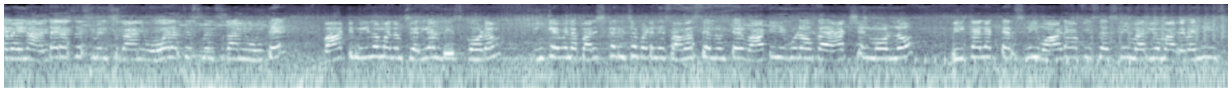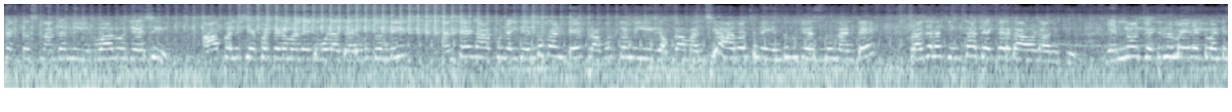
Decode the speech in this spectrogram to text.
ఏవైనా అండర్ అసెస్మెంట్స్ కానీ ఓవర్ అసెస్మెంట్స్ కానీ ఉంటే వాటి మీద మనం చర్యలు తీసుకోవడం ఇంకేమైనా పరిష్కరించబడిన సమస్యలు ఉంటే వాటిని కూడా ఒక యాక్షన్ మోడ్లో బిల్ కలెక్టర్స్ని వార్డ్ ఆఫీసర్స్ని మరియు మా రెవెన్యూ ఇన్స్పెక్టర్స్ అందరినీ ఇన్వాల్వ్ చేసి ఆ పని చేపట్టడం అనేది కూడా జరుగుతుంది. అంతేకాకుండా ఇది ఎందుకంటే ప్రభుత్వం ఈ యొక్క మంచి ఆలోచన ఎందుకు చేస్తుందంటే ప్రజలకు ఇంకా దగ్గర కావడానికి. ఎన్నో జటిలమైనటువంటి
